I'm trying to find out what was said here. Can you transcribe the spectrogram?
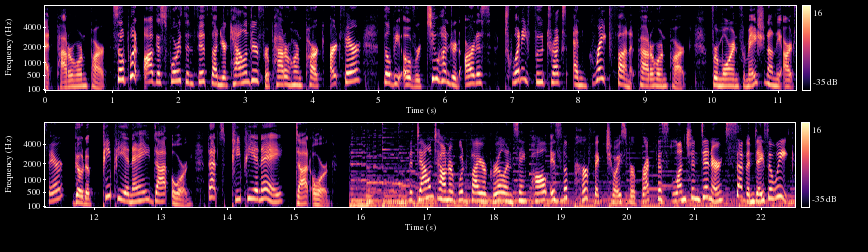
at Powderhorn Park. So put August 4th and 5th on your calendar for Powderhorn Park Art Fair. There'll be over 200 artists, 20 food trucks, and great fun at Powderhorn Park. For more information on the art fair, go to ppna.org. That's ppna.org. The Downtowner Woodfire Grill in St. Paul is the perfect choice for breakfast, lunch, and dinner seven days a week.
